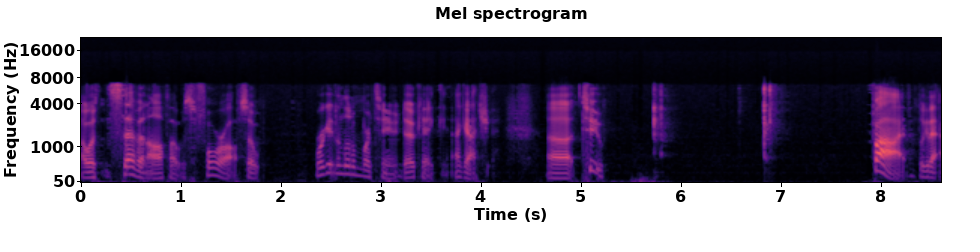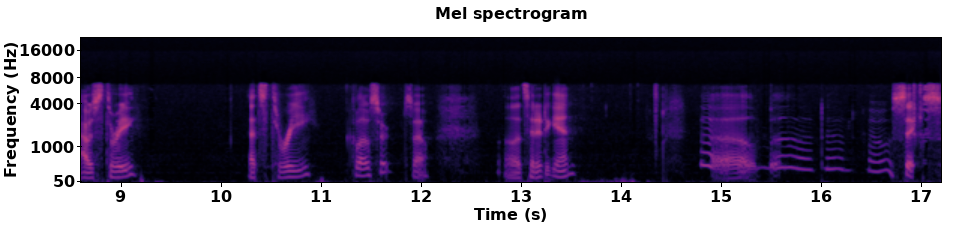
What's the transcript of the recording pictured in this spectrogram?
I wasn't seven off, I was four off. So we're getting a little more tuned. Okay, I got you. Uh, two. Five. Look at that. I was three. That's three closer. So let's hit it again. Uh, six.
